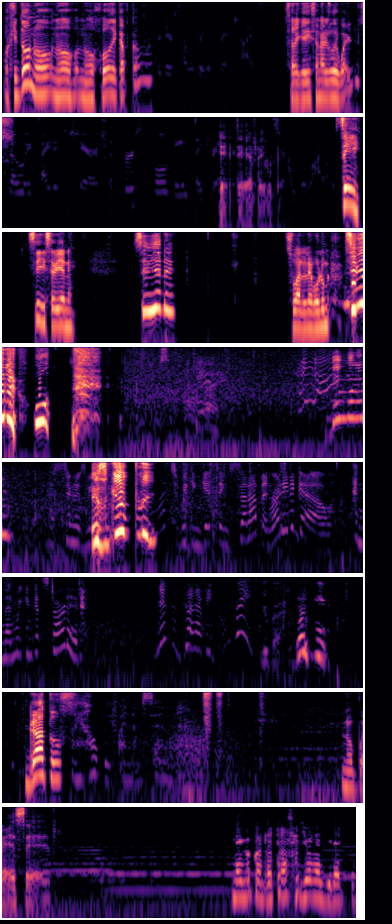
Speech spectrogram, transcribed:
Ojito, no, no, no juego de Capcom. ¿Será que dicen algo de Wilds? Qué terrible. Sí, sí, se viene. Se viene. Suarle volumen. ¡Se viene! ¡Oh! ¡Es gameplay! Waifu. Gatos. No puede ser. Vengo con retraso yo en el directo.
